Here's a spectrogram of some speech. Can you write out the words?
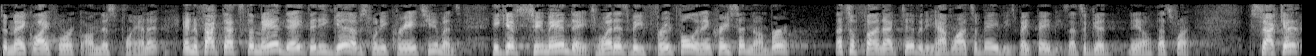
to make life work on this planet. And in fact, that's the mandate that He gives when He creates humans. He gives two mandates. One is be fruitful and increase in number. That's a fun activity. Have lots of babies. Make babies. That's a good, you know, that's fun. Second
